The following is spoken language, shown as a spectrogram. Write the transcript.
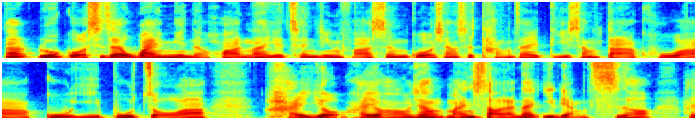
那如果是在外面的话，那也曾经发生过，像是躺在地上大哭啊，故意不走啊，还有还有好像蛮少的那一两次哈，还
